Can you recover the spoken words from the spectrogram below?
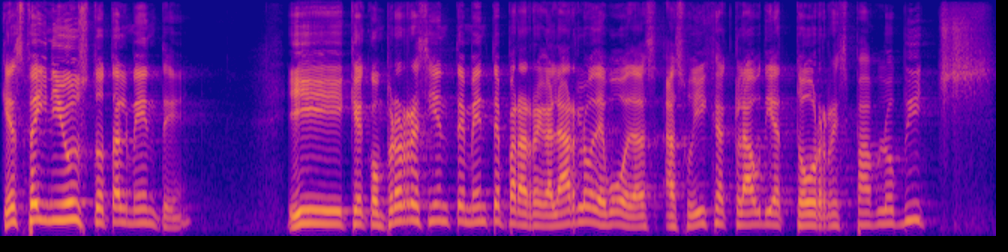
que es fake news totalmente, y que compró recientemente para regalarlo de bodas a su hija Claudia Torres Pavlovich.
